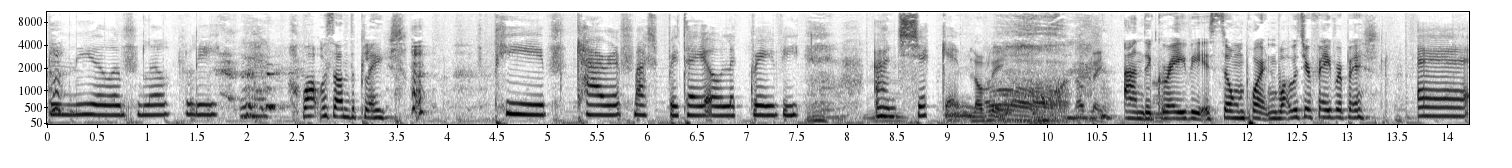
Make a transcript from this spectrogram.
The meal was lovely. What was on the plate? Peas, carrot, mashed potato, like gravy, and chicken. Lovely. lovely. And the gravy is so important. What was your favourite bit? Uh,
